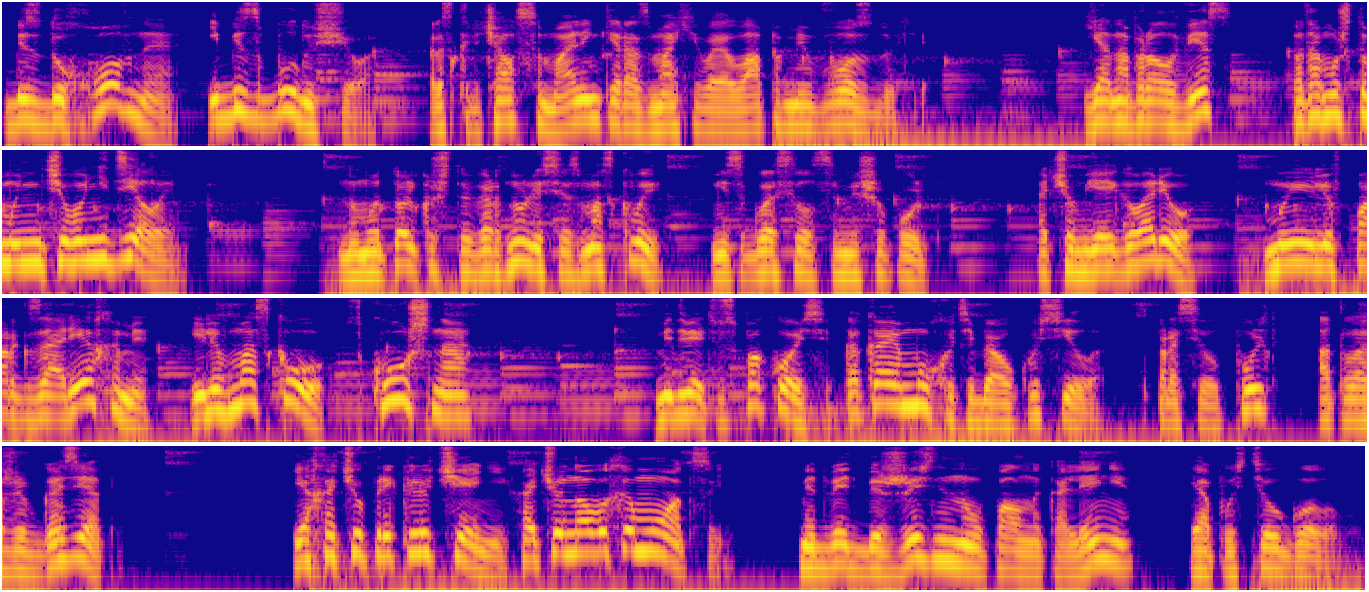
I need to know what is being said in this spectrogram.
бездуховное и без будущего, раскричался маленький, размахивая лапами в воздухе. Я набрал вес, потому что мы ничего не делаем. Но мы только что вернулись из Москвы, не согласился Миша Пульт. О чем я и говорю. Мы или в парк за орехами, или в Москву. Скучно. Медведь, успокойся. Какая муха тебя укусила? Спросил Пульт, отложив газету. Я хочу приключений, хочу новых эмоций. Медведь безжизненно упал на колени и опустил голову.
